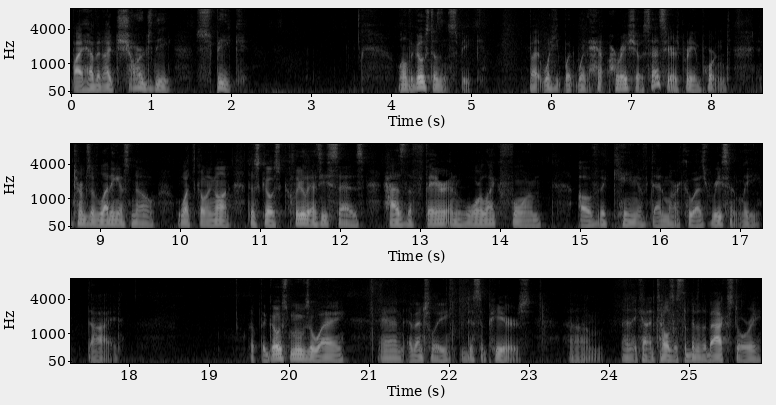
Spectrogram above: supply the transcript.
By heaven, I charge thee, Speak. Well, the ghost doesn't speak. But what, he, what, what Horatio says here is pretty important in terms of letting us know what's going on. This ghost clearly, as he says, has the fair and warlike form of the king of Denmark who has recently died. But the ghost moves away and eventually disappears. Um, and it kind of tells us a bit of the backstory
